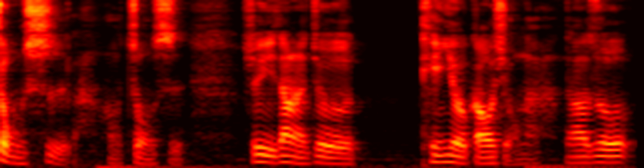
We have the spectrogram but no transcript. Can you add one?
重视了，哦重视，所以当然就天佑高雄了。他说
